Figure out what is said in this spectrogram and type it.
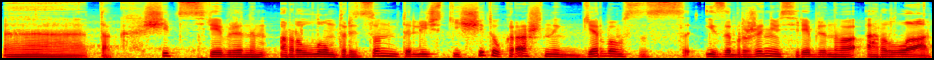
Э, так, щит с серебряным орлом. Традиционный металлический щит, украшенный гербом с, с изображением серебряного орла.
